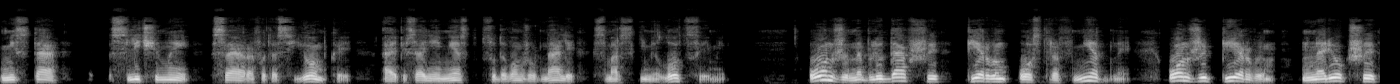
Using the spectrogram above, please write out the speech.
места сличены с аэрофотосъемкой, а описание мест в судовом журнале с морскими лоциями, он же, наблюдавший первым остров Медный, он же первым, нарекший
